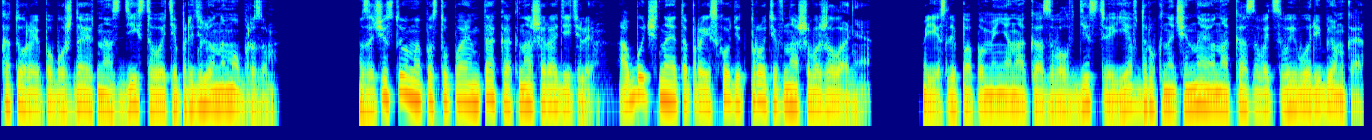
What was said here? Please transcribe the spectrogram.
которые побуждают нас действовать определенным образом. Зачастую мы поступаем так, как наши родители. Обычно это происходит против нашего желания. Если папа меня наказывал в детстве, я вдруг начинаю наказывать своего ребенка,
